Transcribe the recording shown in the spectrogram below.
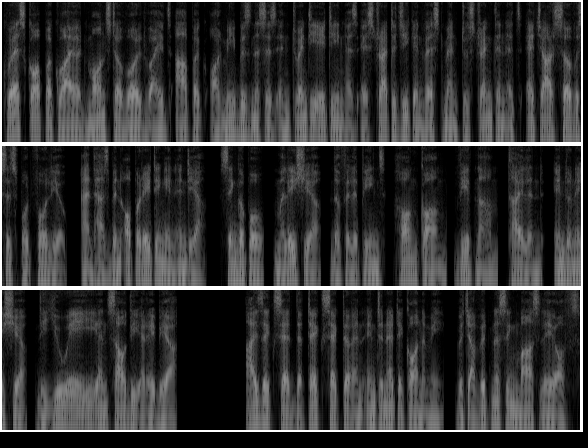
Quess Corp acquired Monster Worldwide's APAC or Me businesses in 2018 as a strategic investment to strengthen its HR services portfolio, and has been operating in India, Singapore, Malaysia, the Philippines, Hong Kong, Vietnam, Thailand, Indonesia, the UAE and Saudi Arabia. Isaac said the tech sector and internet economy, which are witnessing mass layoffs,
